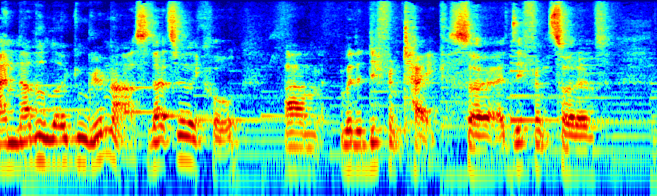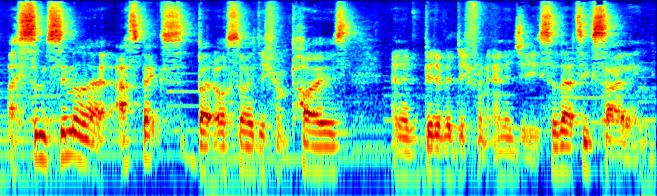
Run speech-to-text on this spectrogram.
another Logan Grimnar. So that's really cool, um, with a different take. So a different sort of, uh, some similar aspects, but also a different pose and a bit of a different energy. So that's exciting.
